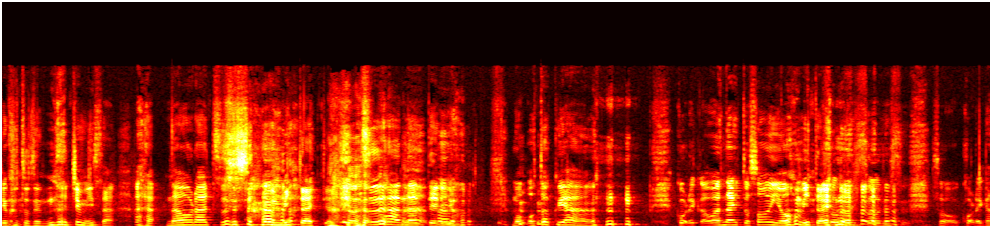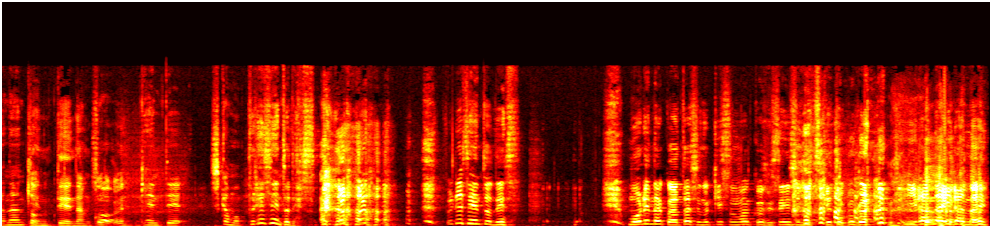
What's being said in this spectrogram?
ということでなちみさん、あら、ナオラ通販みたいって 通販になってるよ。もうお得やん。これ買わないと損よみたいな。そうですそうです。そうこれがなんと限定何個そう限定しかもプレゼントですプレゼントです漏れなく私のキスマーク不戦士につけとこがいらない いらない。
